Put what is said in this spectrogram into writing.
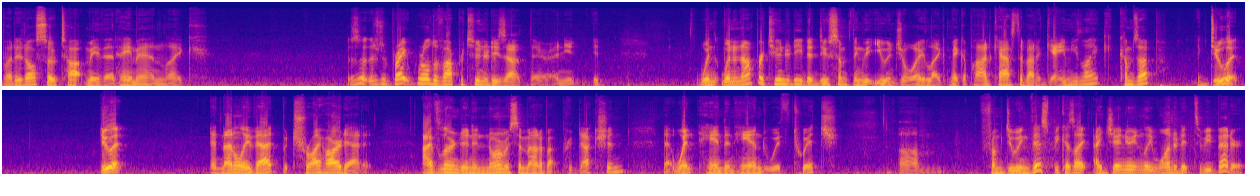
but it also taught me that, hey, man, like there's a, there's a bright world of opportunities out there, and you it when when an opportunity to do something that you enjoy, like make a podcast about a game you like, comes up, like do it, do it. And not only that, but try hard at it. I've learned an enormous amount about production that went hand in hand with Twitch um, from doing this because I, I genuinely wanted it to be better.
